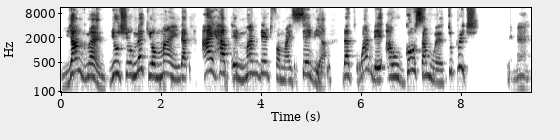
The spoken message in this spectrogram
Young man, you should make your mind that I have a mandate from my Savior that one day I will go somewhere to preach. Amen.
